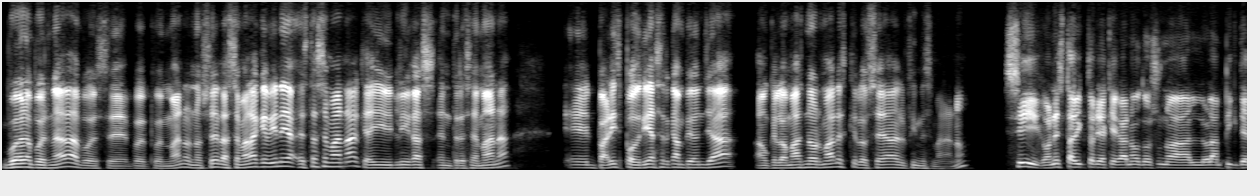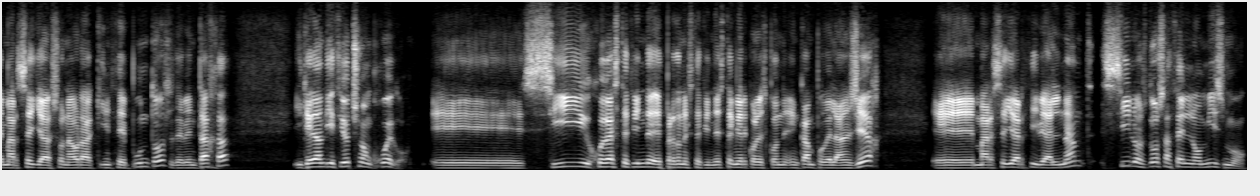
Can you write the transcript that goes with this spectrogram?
Bueno, pues nada, pues, eh, pues, pues, mano, no sé. La semana que viene, esta semana, que hay ligas entre semana, el París podría ser campeón ya, aunque lo más normal es que lo sea el fin de semana, ¿no? Sí, con esta victoria que ganó 2-1 al Olympique de Marsella son ahora 15 puntos de ventaja y quedan 18 en juego. Eh, si juega este fin de, perdón, este fin de este miércoles en campo de Langers, eh, Marsella recibe al Nantes. Si los dos hacen lo mismo,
